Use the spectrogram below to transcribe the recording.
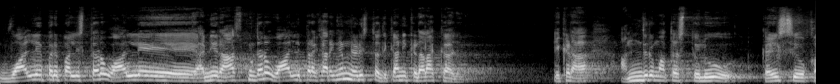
వాళ్ళే పరిపాలిస్తారు వాళ్ళే అన్ని రాసుకుంటారు వాళ్ళ ప్రకారంగా నడుస్తుంది. కానీ ఇక్కడ అలా కాదు. ఇక్కడ అందరు మతస్థులు కలిసి ఒక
